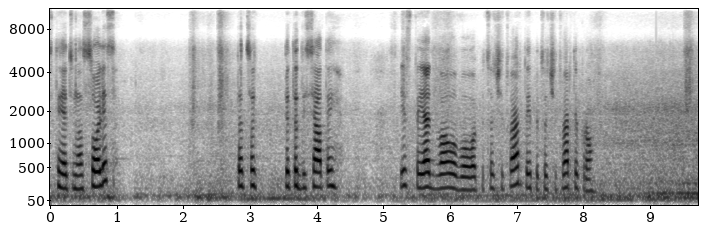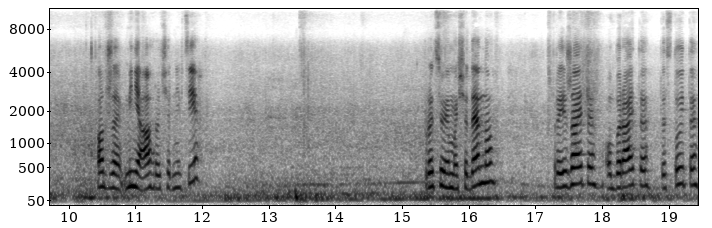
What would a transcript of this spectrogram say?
Стоять у нас Соліс 550 і стоять два ловова 504 і 504 Pro. Отже, міні-агро Чернівці. Працюємо щоденно. Приїжджайте, обирайте, тестуйте.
